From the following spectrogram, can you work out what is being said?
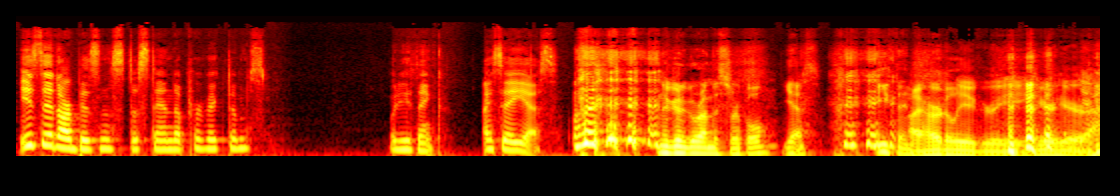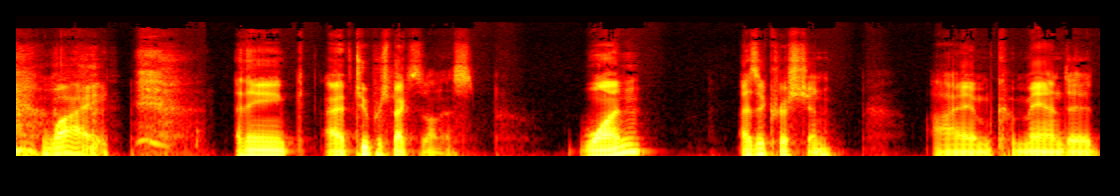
is it our business to stand up for victims? What do you think? I say yes. You're gonna go around the circle. Yes, Ethan. I heartily agree. Here, here. Yeah. Why? I think I have two perspectives on this. One, as a Christian, I am commanded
